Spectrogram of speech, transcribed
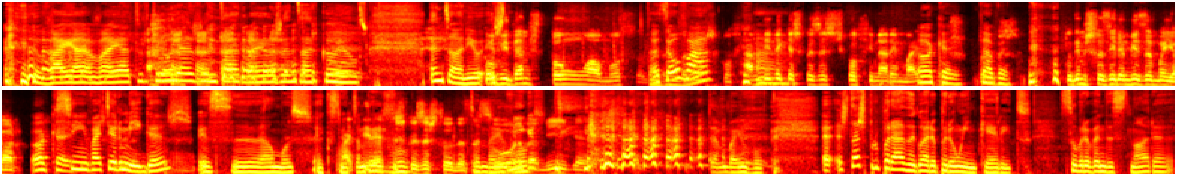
vai, à, vai à tortura a jantar, vai ao jantar com eles. António, este- Convidamos-te para um almoço. Então vá. À medida Ah. que as coisas desconfinarem mais, Ok, vamos- tá vamos- podemos fazer a mesa maior. Ok. sim, vai ter migas esse almoço. É que Vai ter também essas vou. coisas todas. também vou. amiga. Também vou. Ah, Estás preparado agora para um inquérito sobre a banda sonora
